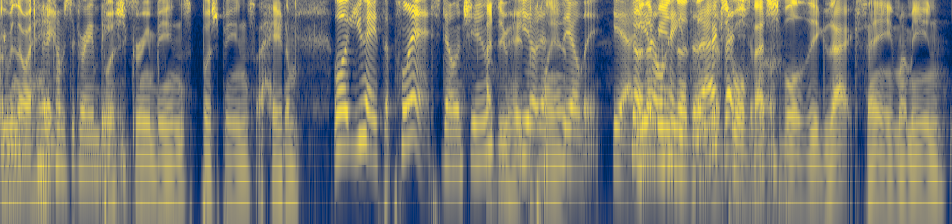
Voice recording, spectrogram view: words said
Even though I Um, when hate it comes to green beans, bush green beans, bush beans, I hate them. Well, you hate the plant, don't you? I do hate you the don't plant. necessarily. Yeah, No, you I don't mean hate the, the, the actual vegetable. vegetable. is the exact same. I mean,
